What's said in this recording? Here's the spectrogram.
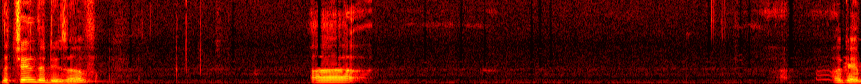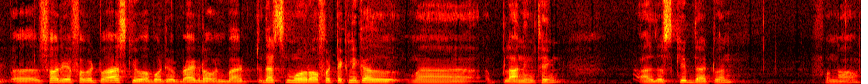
the change they deserve. Uh, Okay, uh, sorry, I forgot to ask you about your background, but that's more of a technical uh, planning thing. I'll just skip that one for now.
